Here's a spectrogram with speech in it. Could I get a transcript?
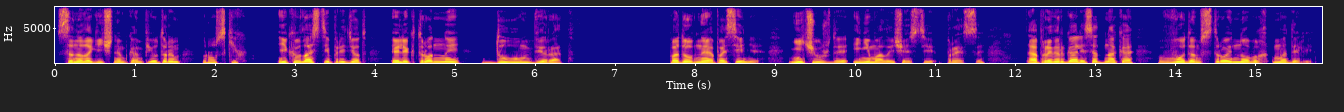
с аналогичным компьютером русских, и к власти придет электронный дуумвират. Подобные опасения, не чуждые и немалой части прессы, опровергались, однако, вводом в строй новых моделей –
